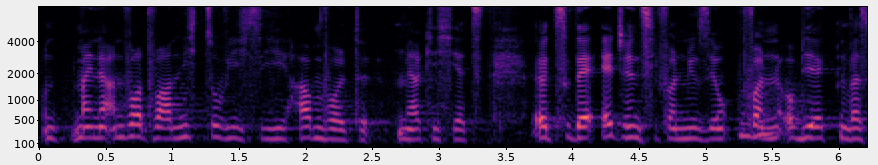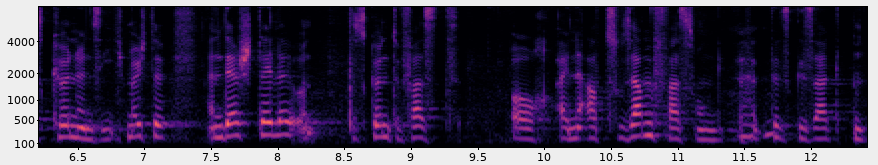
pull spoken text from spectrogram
und meine Antwort war nicht so, wie ich sie haben wollte, merke ich jetzt, äh, zu der Agency von, Museum, von mhm. Objekten, was können Sie? Ich möchte an der Stelle, und das könnte fast auch eine Art Zusammenfassung mhm. des Gesagten.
